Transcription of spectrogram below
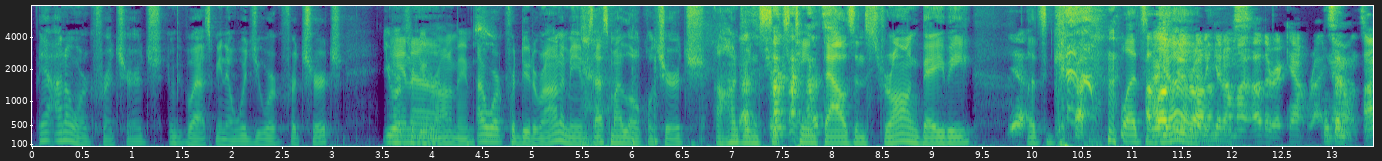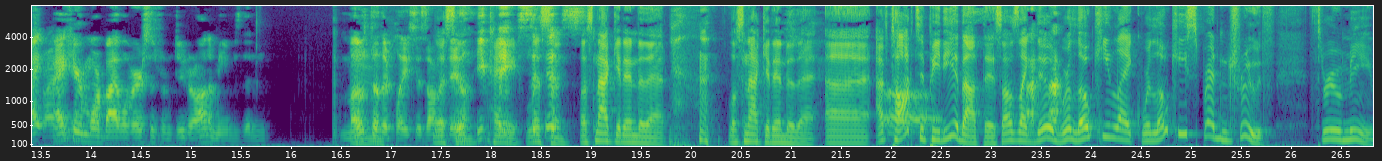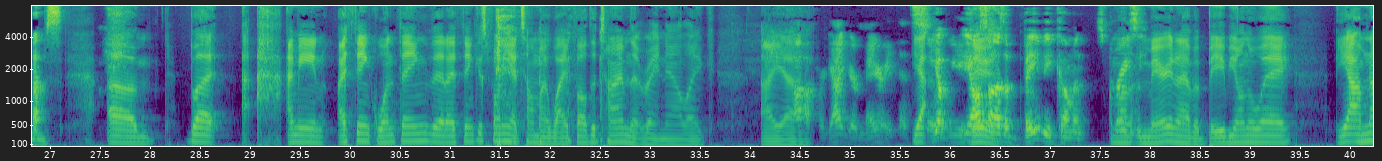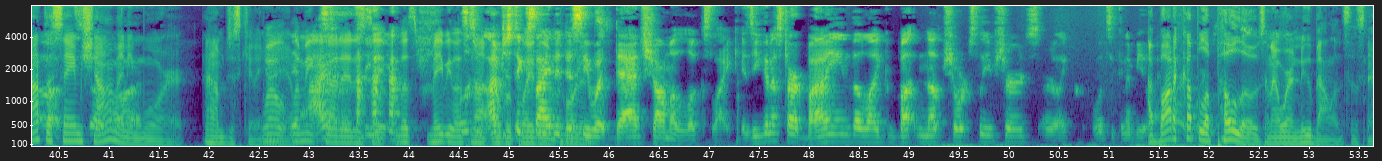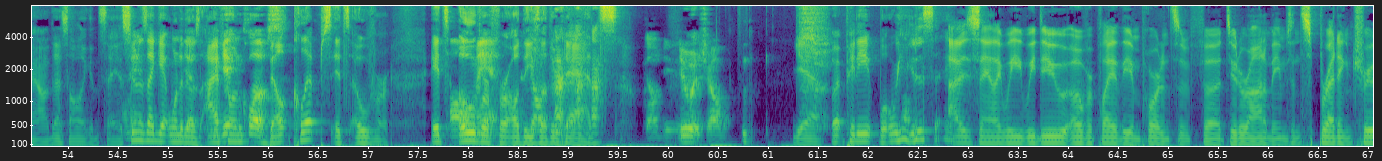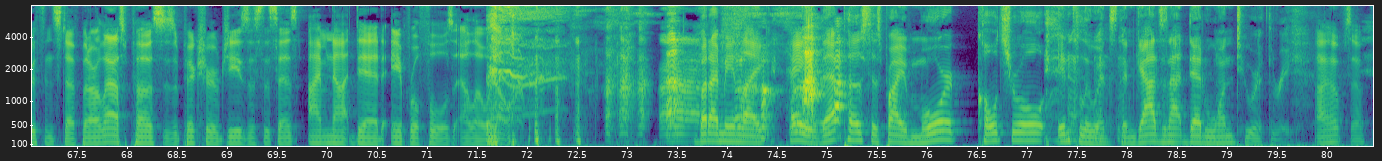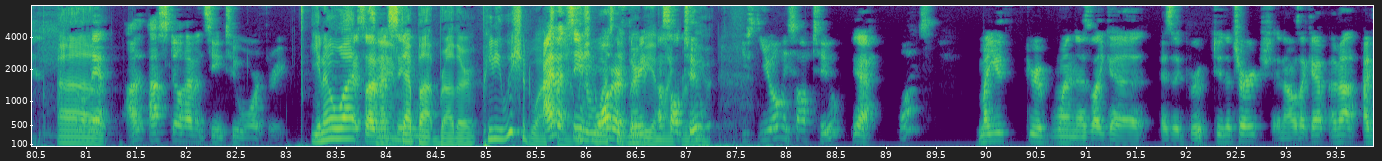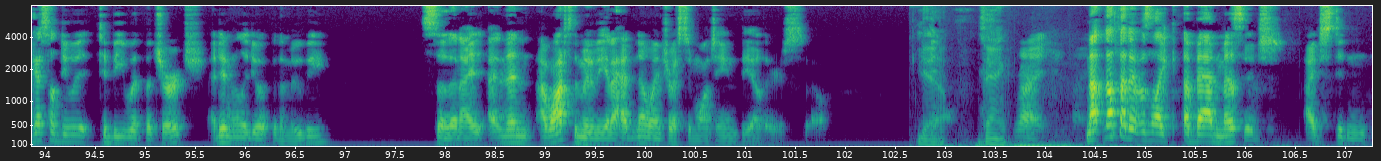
yeah, I don't work for a church, and people ask me, you know, would you work for a church? You work And, for uh, Deuteronomy. I work for Deuteronomy. That's my local church, 116,000 strong, baby. Yeah. Let's go. Let's I love go. I'm trying to Deuteronomy. get on my other account right Listen, now. and I, I hear more Bible verses from Deuteronomy than most Mm. other places on Listen, a daily hey, listen. Let's not get into that. Let's not get into that. Uh, I've talked to Oh. PD about this. I was like, dude, we're low key like we're low key spreading truth through memes. Um, but I mean, I think one thing that I think is funny. I tell my wife all the time that right now, like, I Oh, uh, I forgot you're married. That's Yeah. so Yep, weird. he also has a baby coming. It's I'm, crazy. I'm married and I have a baby on the way. Yeah, I'm not the Oh, same it's so Sham hard. anymore. I'm just kidding. Well, let me I- cut in and say let's maybe let's Listen, not. I'm just overplay the excited to see importance. what Dad Shama looks like. Is he going to start buying the like button-up short sleeve shirts, or like what's it going to be? I Like? bought a couple of polos and I wear New Balances now. That's all I can say. As soon as I get one of those you're getting iPhone close. belt clips, it's over. It's Oh, over man. for all these Don't- other dads. Don't do, Do it, Shama. Yeah. But PD, what were you gonna say? I was saying like we we do overplay the importance of uh, Deuteronomy and spreading truth and stuff. But our last post is a picture of Jesus that says, "I'm not dead." April Fools, LOL. but I mean, like, hey, that post has probably more cultural influence than God's Not Dead one, two, or three. I hope so. Uh, Man, I, I still haven't seen two or three. you know what? I still Step seen- up, brother. PD, we should watch. I haven't that. seen one or that movie three. and, I saw review two. You, you only saw two? Yeah. What? My youth group went as like a as a group to the church, and I was like, I, I'm not, I guess I'll do it to be with the church. I didn't really do it for the movie. So then I and then I watched the movie, and I had no interest in watching the others. So Yeah. Dang. Right. not not that it was like a bad message. I just didn't.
